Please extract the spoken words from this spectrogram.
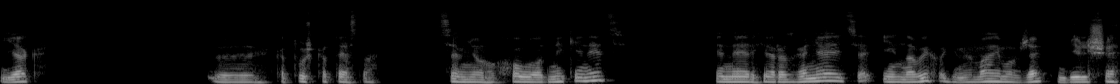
як е, катушка Тесла. Це в нього холодний кінець, енергія розганяється, і на виході ми маємо вже більше,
